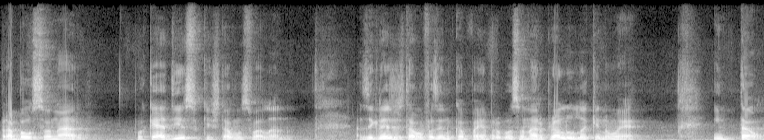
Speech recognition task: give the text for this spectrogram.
para Bolsonaro? Porque é disso que estamos falando. As igrejas estavam fazendo campanha para Bolsonaro, para Lula que não é. Então,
